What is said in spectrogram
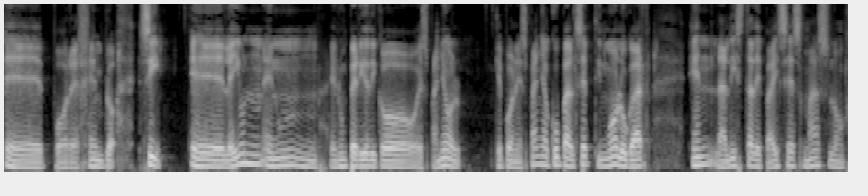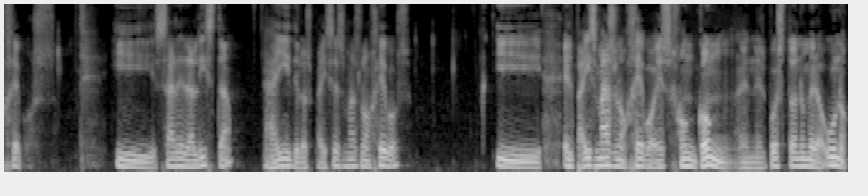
Eh, por ejemplo, sí, eh, leí en, un, en un periódico español que pone España ocupa el séptimo lugar en la lista de países más longevos. Y sale la lista ahí de los países más longevos y el país más longevo es Hong Kong en el puesto número uno.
